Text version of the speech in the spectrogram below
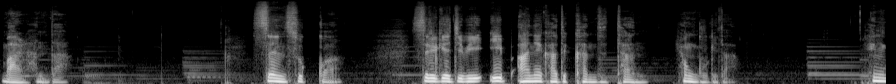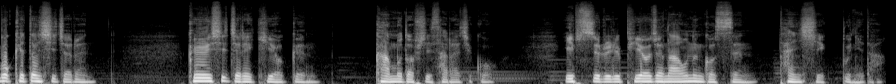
말한다. 쓴 쑥과 쓸개즙이 입 안에 가득한 듯한 형국이다. 행복했던 시절은 그 시절의 기억은 가뭇없이 사라지고 입술을 비어져 나오는 것은 탄식뿐이다.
